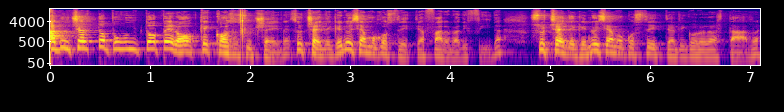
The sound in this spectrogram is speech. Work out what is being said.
Ad un certo punto però che cosa succede? Succede che noi siamo costretti a fare una diffida, succede che noi siamo costretti a ricorrere al TAR,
